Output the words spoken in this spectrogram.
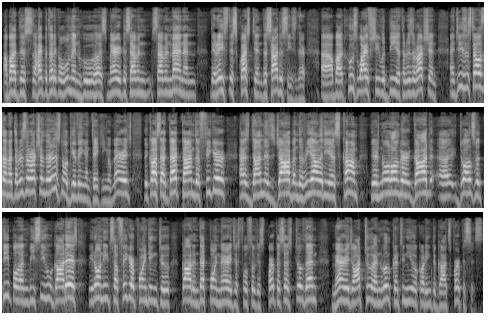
about this hypothetical woman who was married to seven, seven men, and they raised this question, the Sadducees there, uh, about whose wife she would be at the resurrection. And Jesus tells them at the resurrection there is no giving and taking of marriage because at that time the figure has done its job and the reality has come. There's no longer God uh, dwells with people and we see who God is. We don't need some figure pointing to God. And that point, marriage has fulfilled its purposes. Till then, marriage ought to and will continue according to God's purposes.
